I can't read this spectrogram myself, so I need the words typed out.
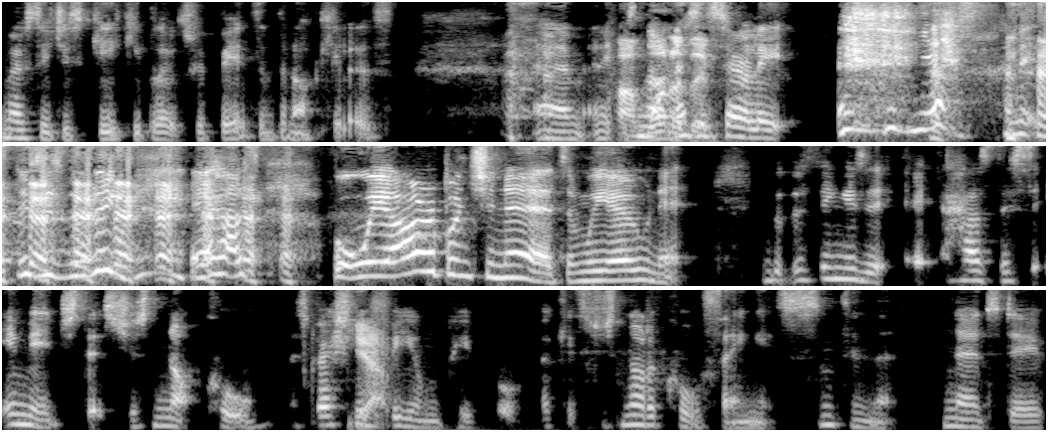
mostly just geeky blokes with beards and binoculars. Um, and it's not necessarily. yes, and this is the thing. It has, but we are a bunch of nerds and we own it but the thing is it, it has this image that's just not cool especially yeah. for young people. Like it's just not a cool thing. It's something that nerds do.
